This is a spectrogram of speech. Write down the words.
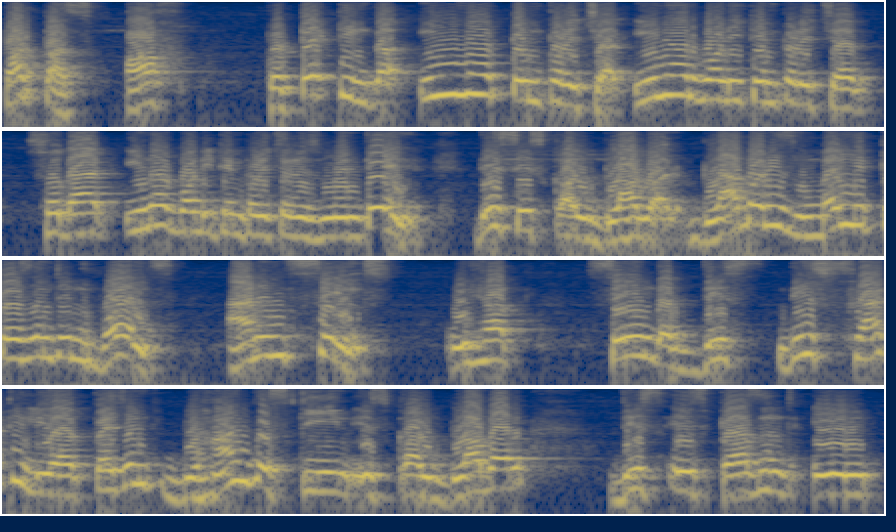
purpose of protecting the inner temperature, inner body temperature so that inner body temperature is maintained. This is called blubber. Blubber is mainly present in whales and in seals. We have seen that this, this fatty layer present behind the skin is called blubber. This is present in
